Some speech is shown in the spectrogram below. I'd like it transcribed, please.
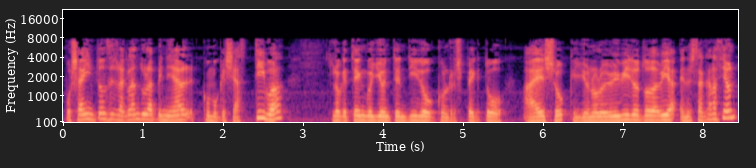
pues ahí entonces la glándula pineal como que se activa, lo que tengo yo entendido con respecto a eso, que yo no lo he vivido todavía en esta encarnación,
